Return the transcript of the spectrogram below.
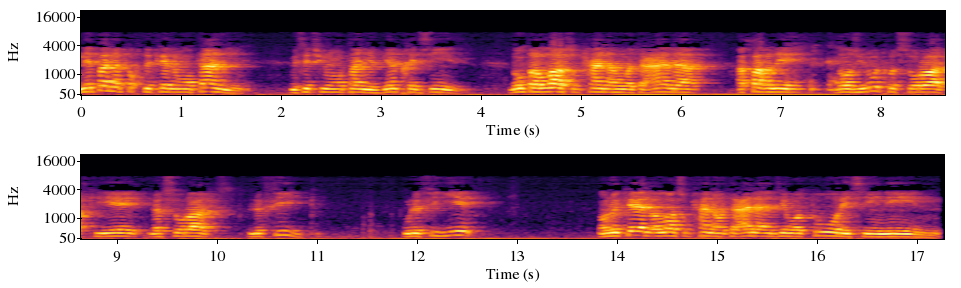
n'est pas n'importe quelle montagne, mais c'est une montagne bien précise, dont Allah subhanahu wa ta'ala a parlé dans une autre sourate qui est la sourate le figue ou le figuier, dans lequel Allah subhanahu wa ta'ala a dit tour et Sinin,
